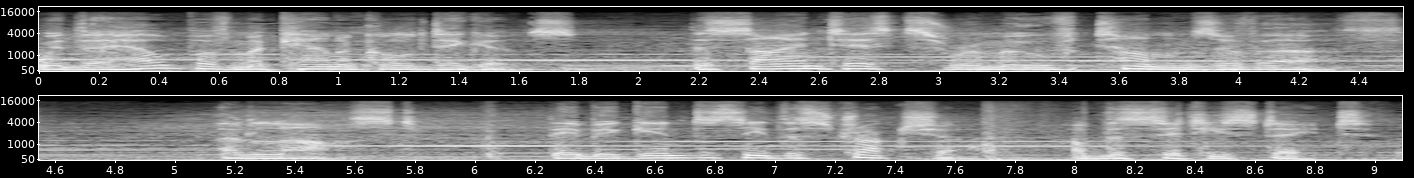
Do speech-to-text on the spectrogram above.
With the help of mechanical diggers, the scientists remove tons of earth. At last, they begin to see the structure of the city-state.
